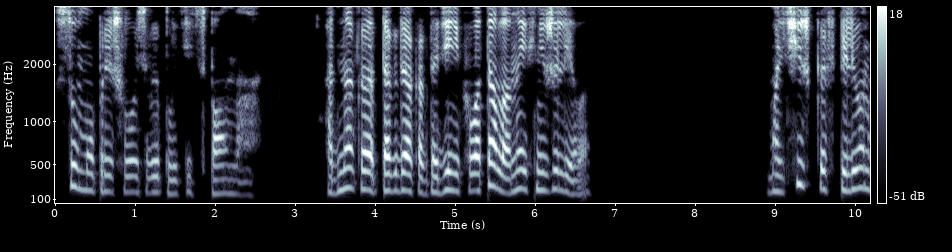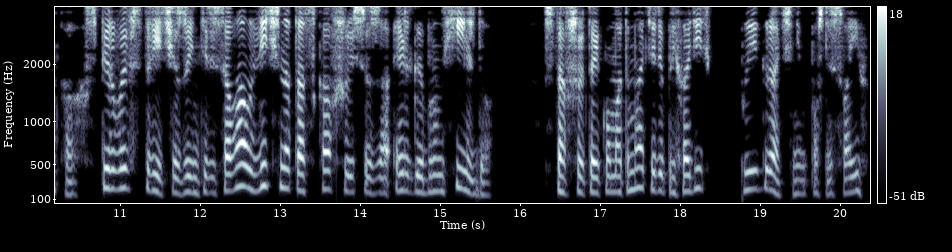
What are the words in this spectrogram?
Сумму пришлось выплатить сполна. Однако тогда, когда денег хватало, она их не жалела. Мальчишка в пеленках с первой встречи заинтересовал вечно таскавшуюся за Эльгой Брунхильду, ставшую тайком от матери приходить поиграть с ним после своих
